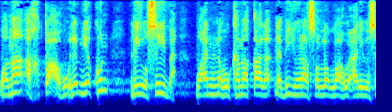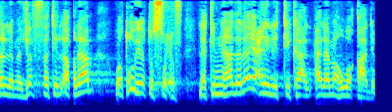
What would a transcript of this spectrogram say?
وما أخطأه لم يكن ليصيبه وأنه كما قال نبينا صلى الله عليه وسلم جفت الأقلام وطويت الصحف. لكن هذا لا يعني الاتكال على ما هو قادم.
